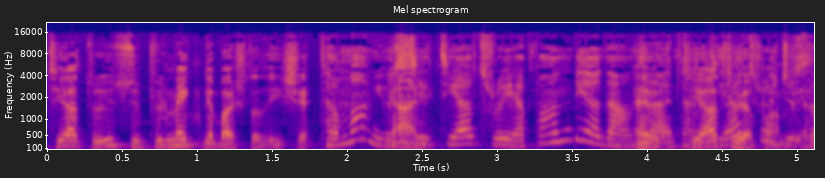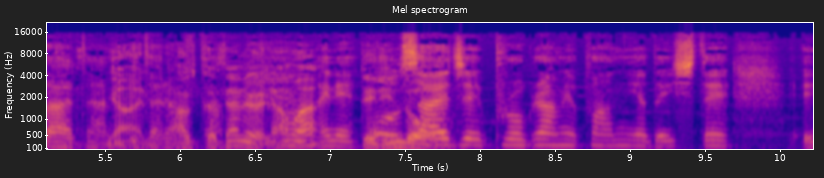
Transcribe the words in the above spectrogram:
tiyatroyu süpürmekle başladı işe. Tamam Yosef yani, tiyatro yapan bir adam evet, zaten. Tiyatro yapan bir zaten adam. yani, bir taraftan. Hakikaten öyle ama hani dediğin o doğru. sadece program yapan ya da işte e,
